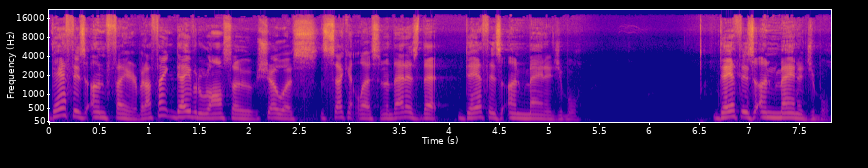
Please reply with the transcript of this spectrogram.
Death is unfair, but I think David will also show us the second lesson, and that is that death is unmanageable. Death is unmanageable.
